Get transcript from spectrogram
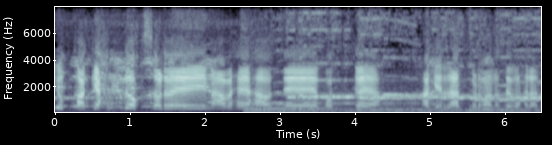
જો ફાકે લોક સડવે આવે હે હાવતે કોત ગયા રાત પડવાનો તે વહરાત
